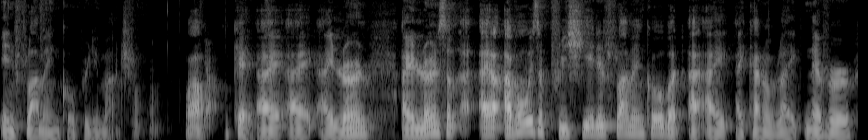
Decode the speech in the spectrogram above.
in flamenco, pretty much. Mhm. Wow. Yeah. Okay. I, I I learned I learned some. I I've always appreciated flamenco, but I I, I kind of like never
